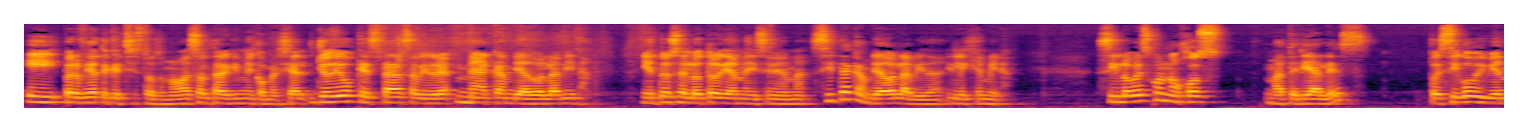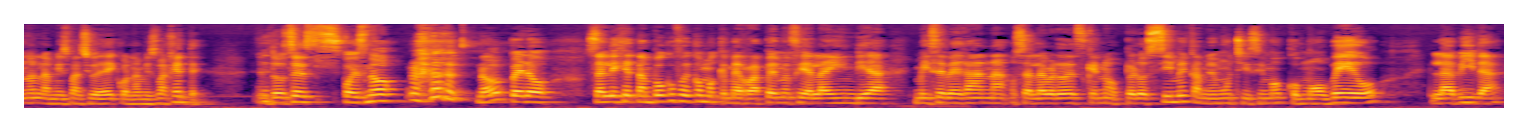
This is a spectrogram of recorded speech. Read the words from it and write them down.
Y, pero fíjate qué chistoso, me voy a saltar aquí mi comercial. Yo digo que esta sabiduría me ha cambiado la vida. Y entonces el otro día me dice mi mamá, ¿sí te ha cambiado la vida? Y le dije, mira, si lo ves con ojos materiales, pues sigo viviendo en la misma ciudad y con la misma gente. Entonces, pues no, ¿no? Pero, o sea, le dije, tampoco fue como que me rapé, me fui a la India, me hice vegana, o sea, la verdad es que no, pero sí me cambió muchísimo como veo la vida.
